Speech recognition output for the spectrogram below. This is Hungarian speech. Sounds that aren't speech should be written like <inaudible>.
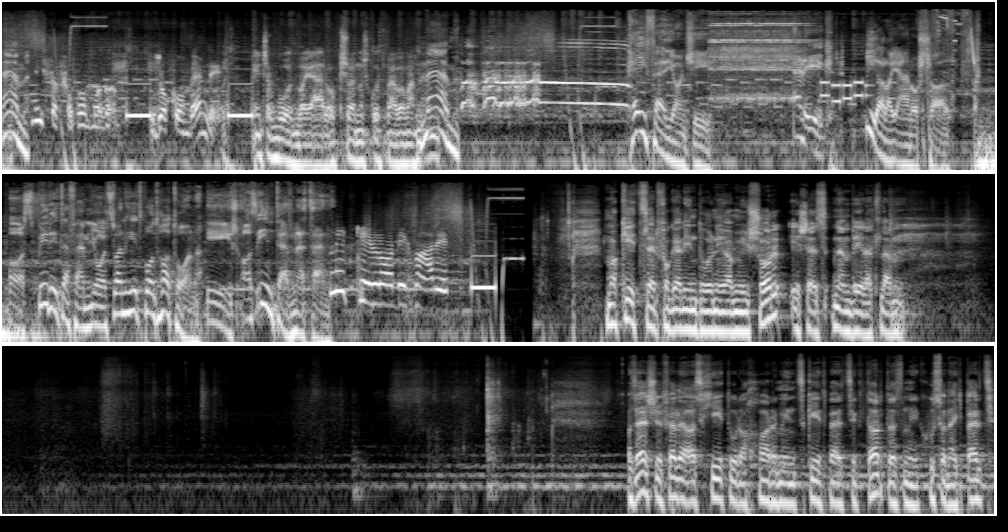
Nem. Visszafogom magam. Zokon venni? Én csak boltba járok, sajnos kocsmában már nem. Nem. Kejfel Jancsi. Elég. Iala Jánossal. A Spirit FM 87.6-on és az interneten. Mit killódik már itt? Ma kétszer fog elindulni a műsor, és ez nem véletlen. Az első fele az 7 óra 32 percig tart, az még 21 perc.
